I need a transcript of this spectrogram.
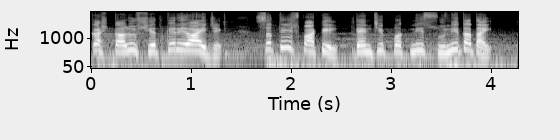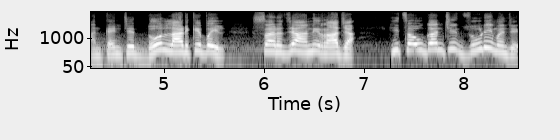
कष्टाळू शेतकरी राहायचे. सतीश पाटील त्यांची पत्नी सुनीताताई आणि त्यांचे दोन लाडके बैल सर्जा आणि राजा. ही चौघांची जोडी म्हणजे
